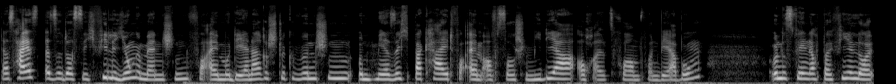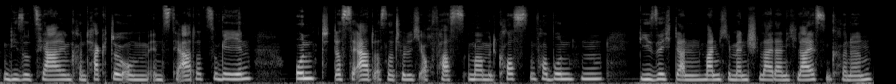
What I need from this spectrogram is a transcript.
Das heißt also, dass sich viele junge Menschen vor allem modernere Stücke wünschen und mehr Sichtbarkeit, vor allem auf Social Media, auch als Form von Werbung. Und es fehlen auch bei vielen Leuten die sozialen Kontakte, um ins Theater zu gehen. Und das Theater ist natürlich auch fast immer mit Kosten verbunden, die sich dann manche Menschen leider nicht leisten können.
